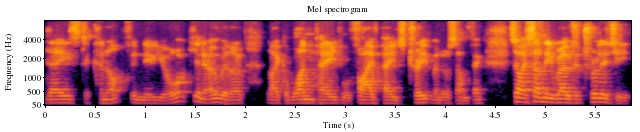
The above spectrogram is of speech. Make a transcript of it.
days to Knopf in New York, you know, with a like a one page or five page treatment or something. So I suddenly wrote a trilogy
